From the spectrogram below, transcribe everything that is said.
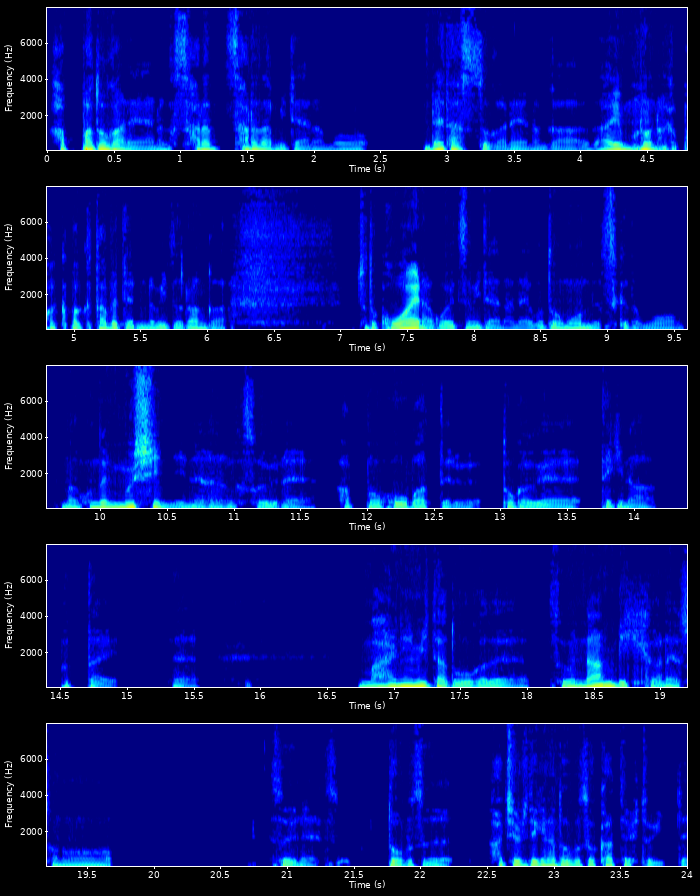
葉っぱとかね、なんかサラサラダみたいなもの、レタスとかね、なんか、ああいうものなんかパクパク食べてるの見ると、なんか、ちょっと怖いな、こいつみたいなね、こと思うんですけども、なんか本当に無心にね、なんかそういうね、葉っぱを頬張ってるトカゲ的な物体、ね、前に見た動画で、そういう何匹かね、その、そういうね、動物、爬虫類的な動物を飼ってる人いて、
